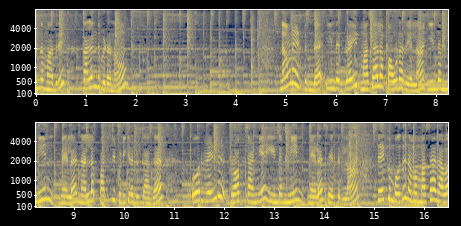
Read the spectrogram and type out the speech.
இந்த மாதிரி கலந்து விடணும். நம்ம எடுத்திருந்த இந்த ட்ரை மசாலா பவுடர் எல்லாம் இந்த மீன் மேலே நல்லா பற்றி பிடிக்கிறதுக்காக ஒரு ரெண்டு ட்ராப் தண்ணியை இந்த மீன் மேலே சேர்த்துடலாம். சேர்க்கும் போது நம்ம மசாலாவை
